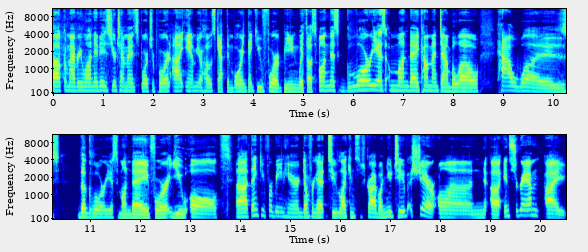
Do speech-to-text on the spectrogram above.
Welcome, everyone. It is your 10 minute sports report. I am your host, Captain Boring. Thank you for being with us on this glorious Monday. Comment down below. How was the glorious Monday for you all? Uh, thank you for being here. Don't forget to like and subscribe on YouTube, share on uh, Instagram. I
